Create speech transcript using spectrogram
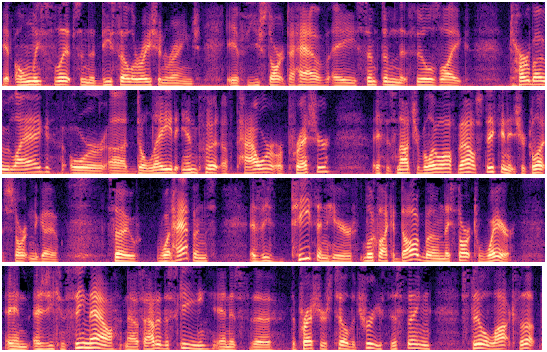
It only slips in the deceleration range. If you start to have a symptom that feels like turbo lag or uh, delayed input of power or pressure, if it's not your blow-off valve sticking, it's your clutch starting to go. So what happens is these teeth in here look like a dog bone, they start to wear. And as you can see now, now it's out of the ski and it's the, the pressures tell the truth. This thing still locks up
